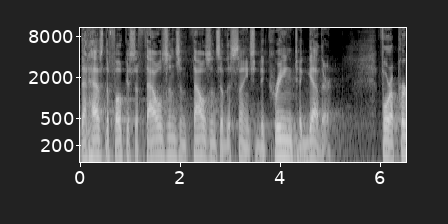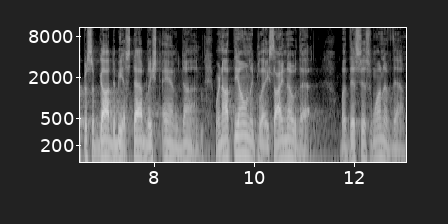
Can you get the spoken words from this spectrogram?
that has the focus of thousands and thousands of the saints decreeing together for a purpose of God to be established and done. We're not the only place, I know that, but this is one of them.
